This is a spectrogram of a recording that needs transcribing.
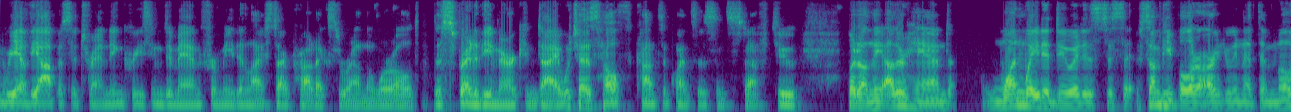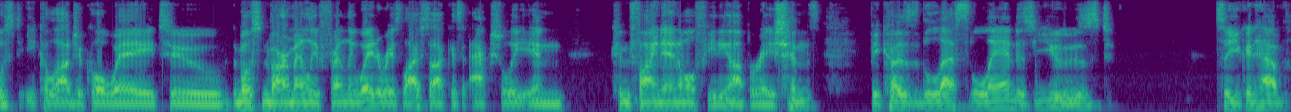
we have the opposite trend increasing demand for meat and livestock products around the world, the spread of the American diet, which has health consequences and stuff too. But on the other hand, one way to do it is to say some people are arguing that the most ecological way to the most environmentally friendly way to raise livestock is actually in confined animal feeding operations because less land is used. So you can have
